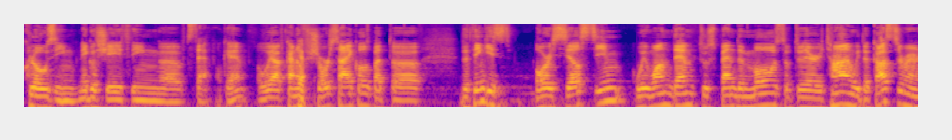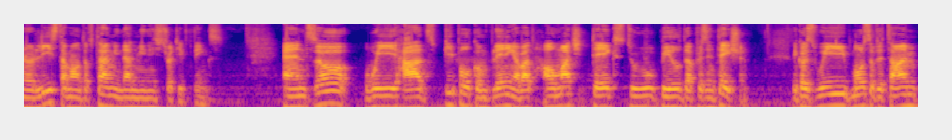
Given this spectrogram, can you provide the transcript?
closing, negotiating uh, step. Okay. We have kind of short cycles, but uh, the thing is, our sales team, we want them to spend the most of their time with the customer and the least amount of time in administrative things. And so we had people complaining about how much it takes to build a presentation because we, most of the time,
